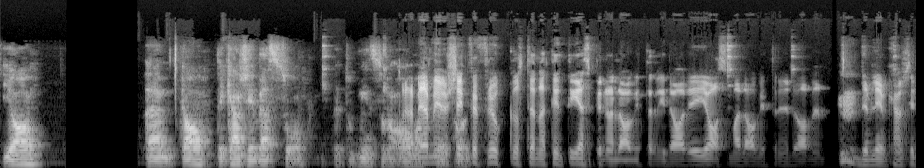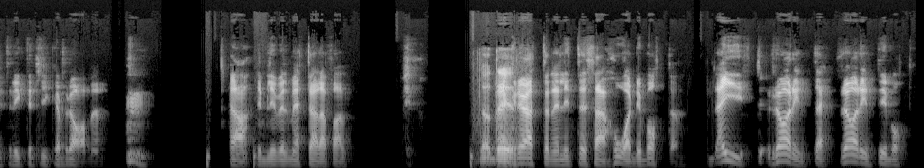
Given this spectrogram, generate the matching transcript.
Ja. Ehm, ja, det kanske är bäst så. Åtminstone Jag ber om ursäkt för frukosten, att det inte Esbjörn har lagat den idag. Det är jag som har lagat den idag, men det blev kanske inte riktigt lika bra. Men ja, det blir väl mätt i alla fall. Ja, det, gröten är lite så här hård i botten. Nej, rör inte! Rör inte i botten.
